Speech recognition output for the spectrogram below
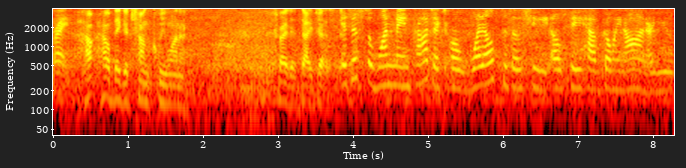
right. How, how big a chunk we want to try to digest. Is this the one main project, or what else does OCLC have going on? Are you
